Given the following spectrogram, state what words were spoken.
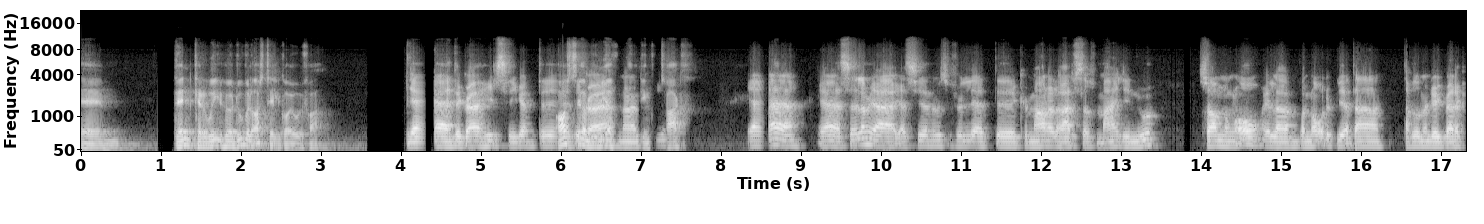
Øh, den kategori hører du vel også til, går jeg ud fra? Ja, det gør jeg helt sikkert. Det, Også selvom det gør jeg, når din kontrakt. Ja, ja, ja. ja selvom jeg, jeg siger nu selvfølgelig, at uh, København er det rette sted for mig lige nu, så om nogle år, eller hvornår det bliver, der, der ved man jo ikke, hvad der kan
